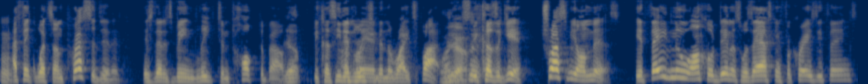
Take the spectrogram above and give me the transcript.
Hmm. I think what's unprecedented is that it's being leaked and talked about Yep. because he didn't land you. in the right spot. 100%. Because again, trust me on this. If they knew Uncle Dennis was asking for crazy things,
